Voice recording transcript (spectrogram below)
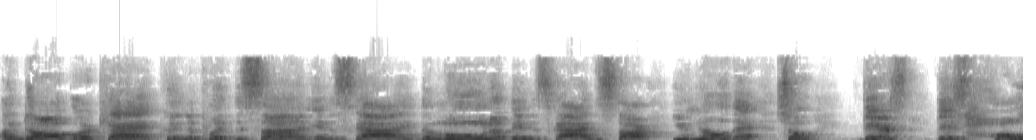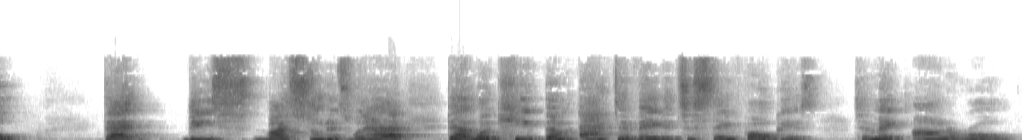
a dog or a cat, couldn't have put the sun in the sky sky, the moon up in the sky, the star. You know that. So there's this hope that these my students would have that would keep them activated to stay focused, to make honor roll,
